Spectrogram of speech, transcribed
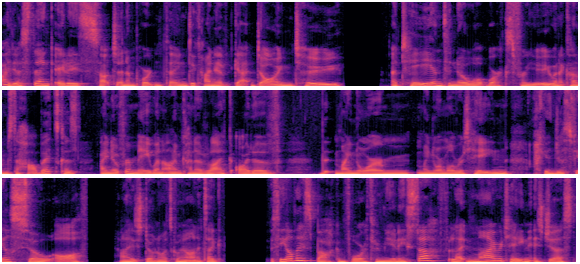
I just think it is such an important thing to kind of get down to a T and to know what works for you when it comes to habits. Because I know for me, when I'm kind of like out of the, my norm, my normal routine, I can just feel so off. And I just don't know what's going on. It's like, see all this back and forth from uni stuff. Like, my routine is just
